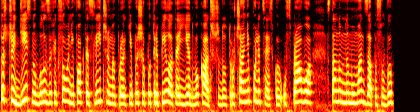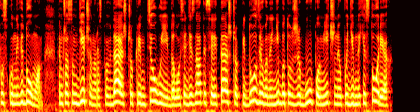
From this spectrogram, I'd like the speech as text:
Тож чи дійсно були зафіксовані факти слідчими, про які пише потерпіла та її адвокат щодо втручання поліцейської у справу, станом на момент запису випуску невідомо. Тим часом дівчина розповідає, що крім цього їй вдалося дізнатися і те, що підозрюваний нібито вже був помічений у подібних історіях.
